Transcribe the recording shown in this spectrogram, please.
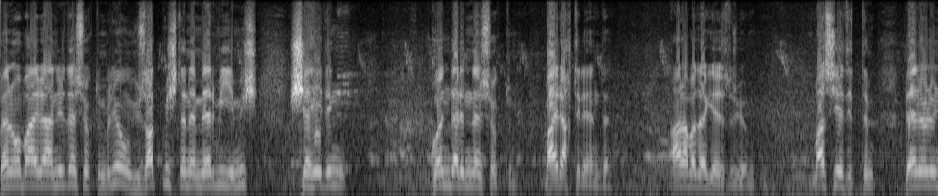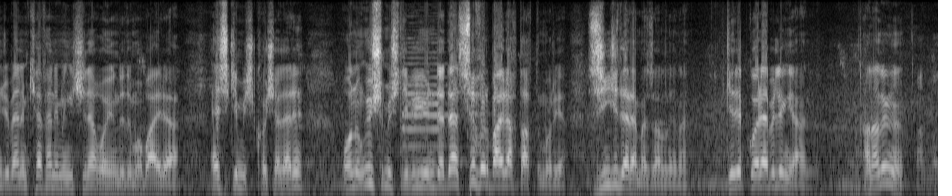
Ben o bayrağı nereden söktüm biliyor musun? 160 tane mermi yemiş şehidin gönderinden söktüm. Bayrak direğinden. Arabada gezdiriyorum. Vasiyet ettim. Ben ölünce benim kefenimin içine koyun dedim o bayrağı. Eskimiş köşeleri. Onun üç misli büyüğünde de sıfır bayrak taktım oraya. Zincidere mezarlığına. Gidip görebilin yani. Anladın mı? Anladım.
